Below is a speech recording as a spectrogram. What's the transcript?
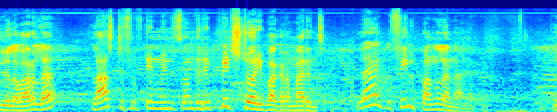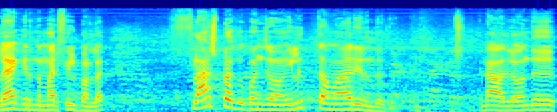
இதில் வரல. லாஸ்ட் ஃபிஃப்டீன் மினிட்ஸ் வந்து ரிப்பீட் ஸ்டோரி பார்க்குற மாதிரி இருந்துச்சு. லேக் ஃபீல் பண்ணல நான். லேக் இருந்த மாதிரி ஃபீல் பண்ணல. ஃப்ளாஷ்பேக்கு கொஞ்சம் இழுத்த மாதிரி இருந்தது. ஏன்னா அதில் வந்து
